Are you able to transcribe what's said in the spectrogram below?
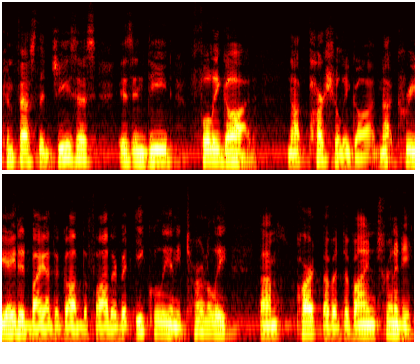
confessed that Jesus is indeed fully God, not partially God, not created by the God the Father, but equally and eternally um, part of a divine Trinity.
